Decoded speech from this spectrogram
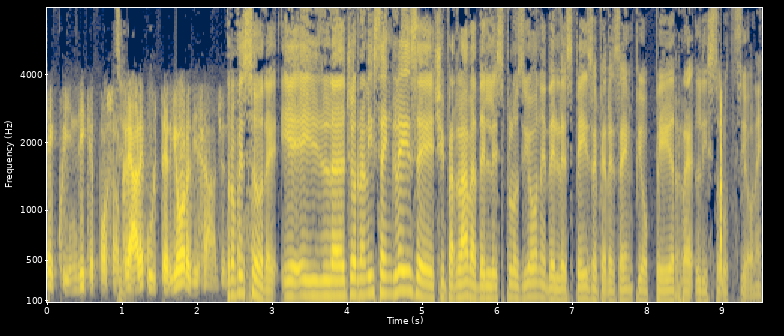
e quindi che possono sì. creare ulteriore disagio. Professore, il giornalista inglese ci parlava dell'esplosione delle spese, per esempio, per l'istruzione.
